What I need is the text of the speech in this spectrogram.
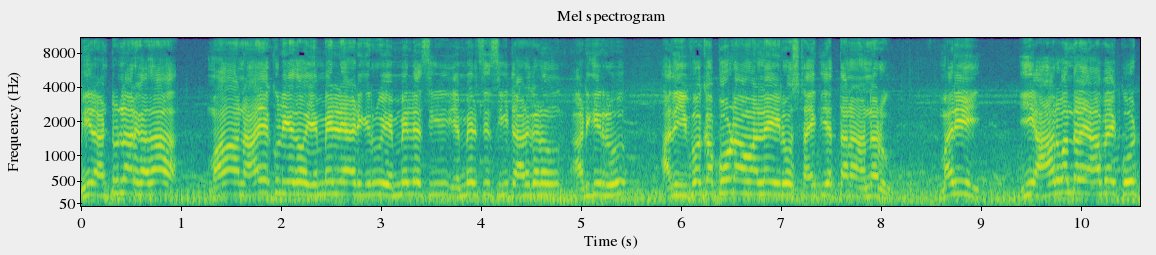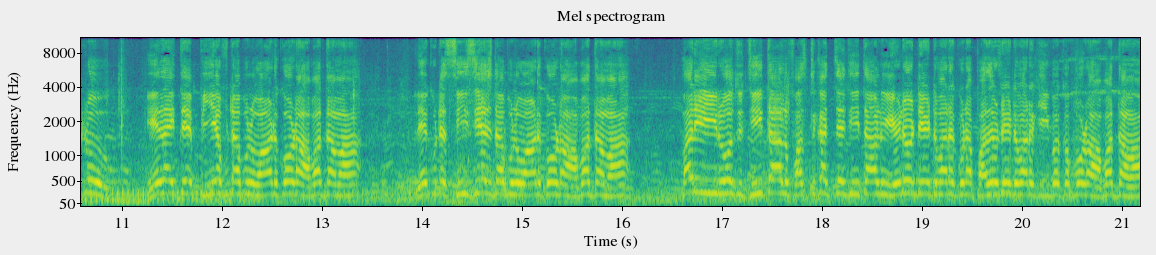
మీరు అంటున్నారు కదా మా నాయకులు ఏదో ఎమ్మెల్యే అడిగిరు ఎమ్మెల్యే సీ ఎమ్మెల్సీ సీట్ అడగడం అడిగిర్రు అది ఇవ్వకపోవడం వల్లే ఈరోజు స్ట్రైక్ చేస్తానని అన్నారు. మరి ఈ ఆరు వందల యాభై కోట్లు ఏదైతే పిఎఫ్ డబ్బులు వాడుకోవడం అబద్ధమా లేకుంటే సిసిఎస్ డబ్బులు వాడుకోవడం అబద్ధమా మరి ఈరోజు జీతాలు ఫస్ట్కి వచ్చే జీతాలు ఏడో డేట్ వరకు కూడా పదో డేట్ వరకు ఇవ్వకపోవడం అబద్ధమా?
